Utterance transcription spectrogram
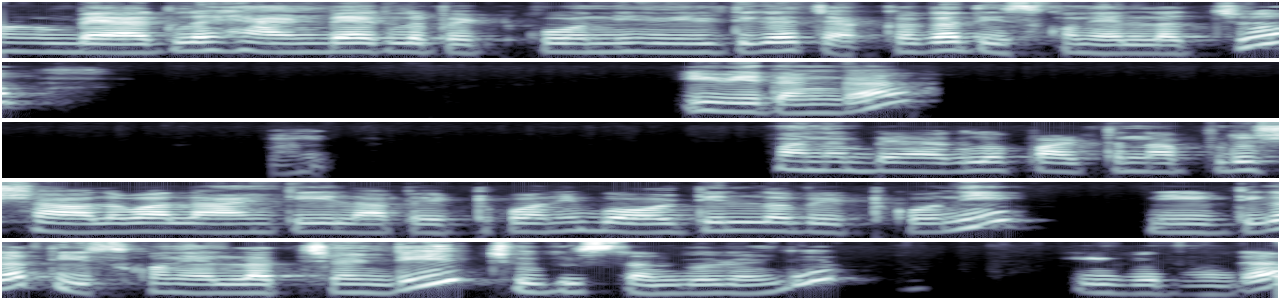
మనం బ్యాగ్లో హ్యాండ్ బ్యాగ్లో పెట్టుకొని నీట్గా చక్కగా తీసుకొని వెళ్ళొచ్చు. ఈ విధంగా. మన బ్యాగ్లో పట్టినప్పుడు షాల్వా లాంటి ఇలా పెట్టుకొని బాటిల్లో పెట్టుకొని నీట్గా తీసుకొని వెళ్ళొచ్చండి. చూపిస్తాను చూడండి. ఈ విధంగా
